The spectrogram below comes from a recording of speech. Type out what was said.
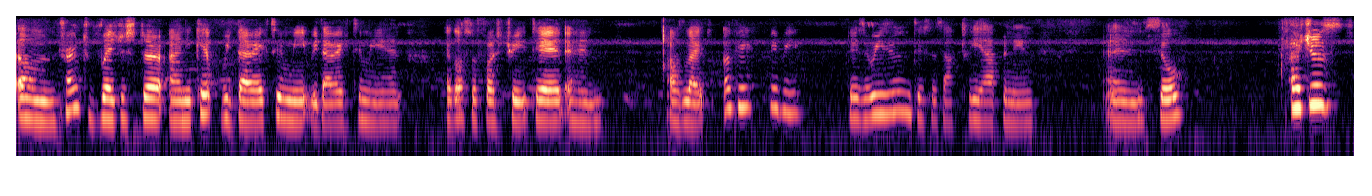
um trying to register, and it kept redirecting me, redirecting me, and I got so frustrated, and I was like, okay, maybe there's a reason this is actually happening, and so I just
